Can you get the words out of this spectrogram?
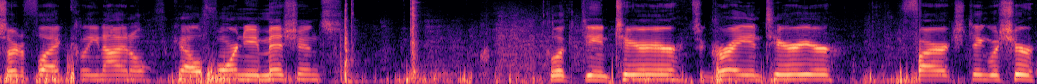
Certified clean idle for California emissions. Look at the interior. It's a gray interior. Fire extinguisher.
